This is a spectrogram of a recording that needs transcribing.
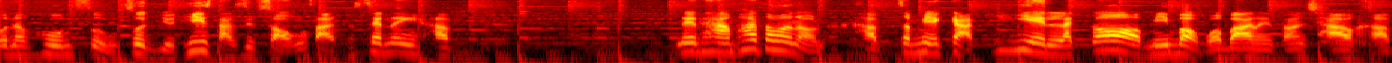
อุณหภูมิสูงสุดอยู่ที่ 32 องศาเซลเซียสนั่นเองครับ ในทางภาคตะวันออกนะครับจะมีอากาศที่เย็นและก็มีหมอกบาบางในตอนเช้าครับ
